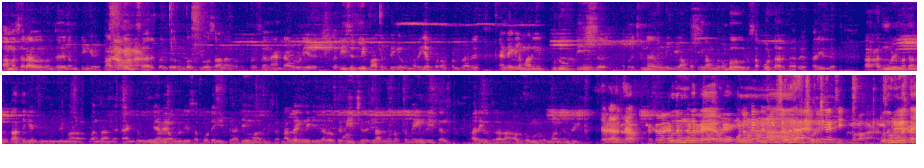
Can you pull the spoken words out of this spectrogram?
ஆமாம் சார் அவர் வந்து நமக்கு இங்கே கார்த்திகேயன் சாருக்கு வந்து ரொம்ப க்ளோஸான ஒரு பர்சன் அண்ட் அவருடைய ரீசெண்ட்லி பார்த்துருப்பீங்க அவர் நிறைய படம் பண்ணுறாரு அண்ட் எங்களை மாதிரி புது டீம்ஸ் அப்புறம் சின்னவங்களுக்குலாம் பார்த்தீங்கன்னா அவங்க ரொம்ப ஒரு சப்போர்ட்டாக இருக்கார் ஹரி சார் அது மூலியமாக தான் நம்ம கார்த்திகேயன் மூலியமா வந்தாங்க. அண்ட் உண்மையாகவே அவங்களுடைய சப்போர்ட் எங்களுக்கு அதிகமாக இருக்குது சார். நல்ல இன்னைக்கு இந்த அளவுக்கு ரீச் இருக்குன்னா அது one of the main reason Uthra தான். அவருக்கும் ரொம்ப நன்றி. புதுமுகத்தை ஓப்பன் பண்ணணும்னா சொல்லியாச்சு. புதுமுகத்தை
